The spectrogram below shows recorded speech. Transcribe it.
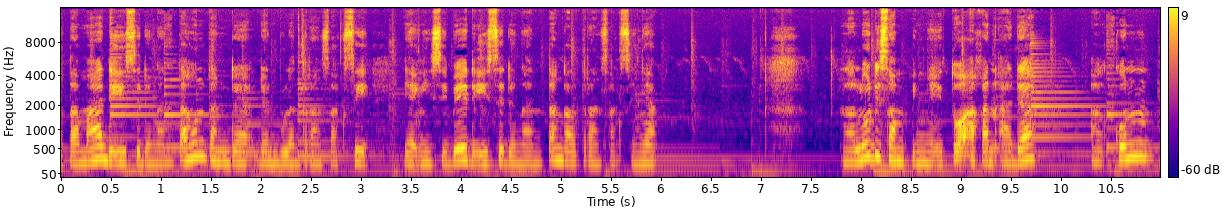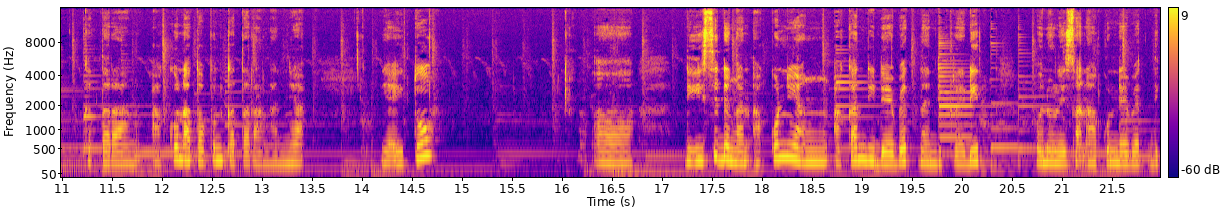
pertama diisi dengan tahun tanda dan bulan transaksi, yang isi B diisi dengan tanggal transaksinya. Lalu di sampingnya itu akan ada akun keterang akun ataupun keterangannya yaitu uh, diisi dengan akun yang akan didebet dan dikredit. Penulisan akun debit di,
